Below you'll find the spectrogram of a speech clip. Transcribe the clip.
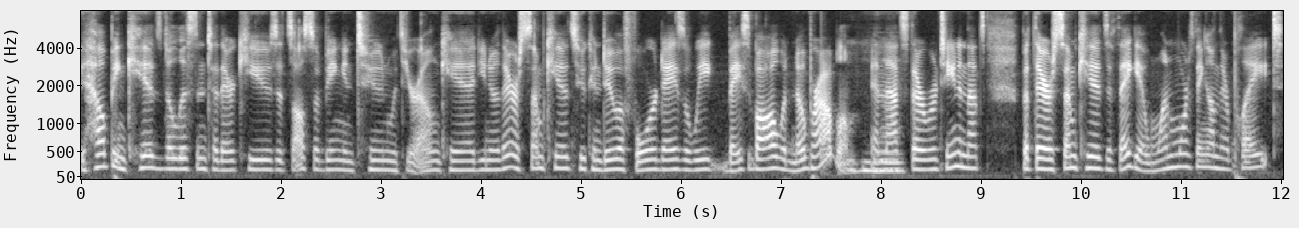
helping kids to listen to their cues. It's also being in tune with your own kid. You know, there are some kids who can do a 4 days a week baseball with no problem Mhm. and that's their routine and that's but there are some kids if they get one more thing on their plate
